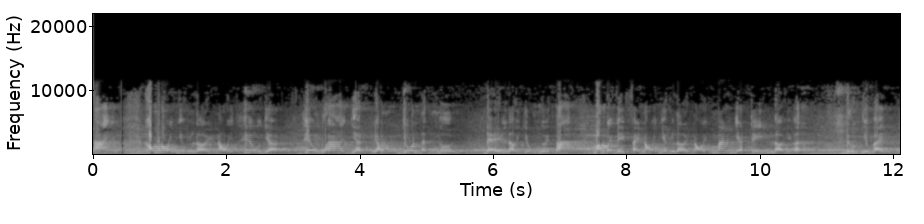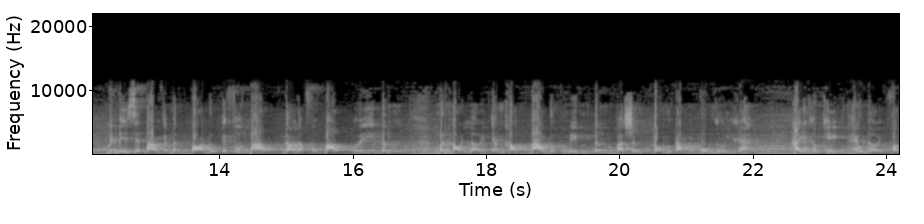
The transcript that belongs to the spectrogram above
ái. Không nói những lời nói thiêu dệt, thiêu qua dệt gấm vua nịnh người để lợi dụng người ta, mà quý vị phải nói những lời nói mang giá trị lợi ích. Được như vậy, quý vị sẽ tạo cho mình có được cái phước báo, đó là phước báo uy tín mình nói lời chân thật, tạo được niềm tin và sự tôn trọng của người khác. Hãy thực hiện theo lời Phật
